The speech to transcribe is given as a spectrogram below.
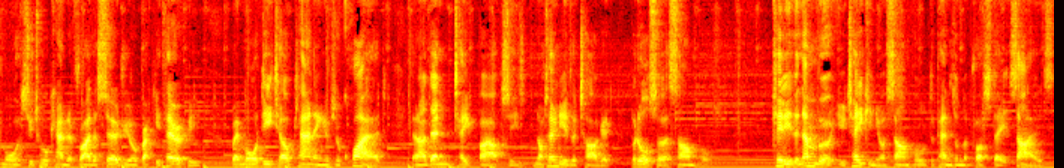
more suitable candidate for either surgery or brachytherapy, where more detailed planning is required, then I then take biopsies not only of the target but also a sample. Clearly the number you take in your sample depends on the prostate size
